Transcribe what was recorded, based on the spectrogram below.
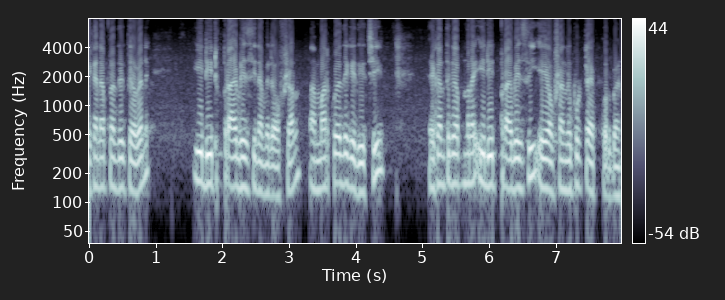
এখানে আপনারা দেখতে পাবেন ইডিট প্রাইভেসি নামের অপশন আমি মার্ক করে দেখে দিচ্ছি। এখান থেকে আপনারা এডিট প্রাইভেসি এই অপশানের উপর ট্যাপ করবেন।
